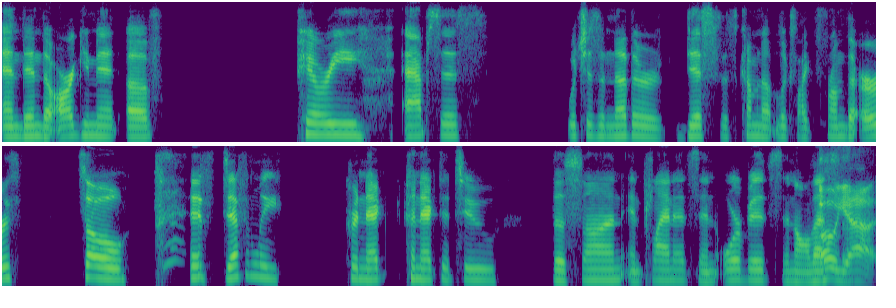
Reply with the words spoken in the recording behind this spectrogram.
and then the argument of periapsis, which is another disk that's coming up, looks like from the Earth. So it's definitely connect connected to the sun and planets and orbits and all that. oh stuff. yeah,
